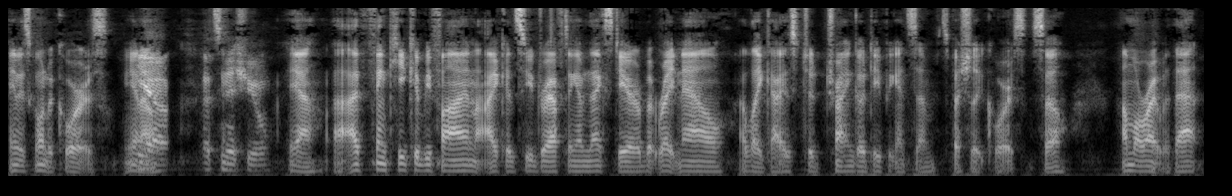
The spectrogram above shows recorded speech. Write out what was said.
and he's going to Coors. You know, Yeah, that's an issue. Yeah, I think he could be fine. I could see drafting him next year, but right now, I like guys to try and go deep against him, especially at Coors. So, I'm alright with that.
